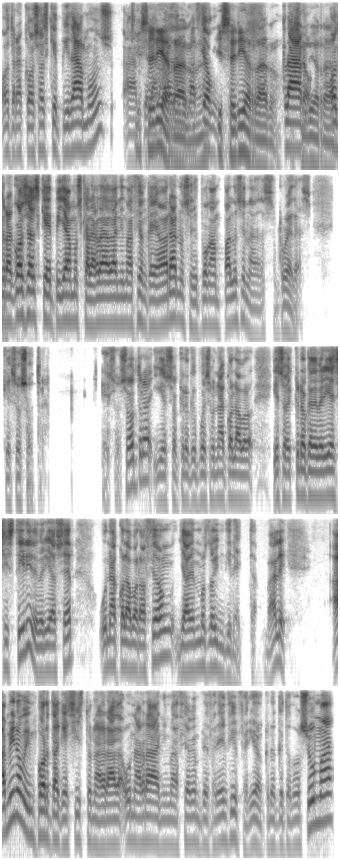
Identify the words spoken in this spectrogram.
Otra cosa es que pidamos. A y, que sería raro. ¿eh? y sería raro. Claro, sería raro. otra cosa es que pillamos que a la grada de animación que hay ahora no se le pongan palos en las ruedas, que eso es otra. Eso es otra, y eso creo que puede ser una colaboración, y eso creo que debería existir y debería ser una colaboración, llamémoslo indirecta, ¿vale? A mí no me importa que exista una grada, una grada animación en preferencia inferior, creo que todo suma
